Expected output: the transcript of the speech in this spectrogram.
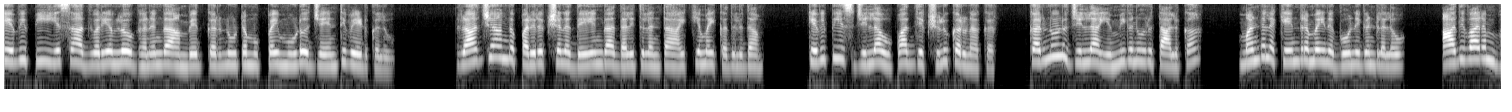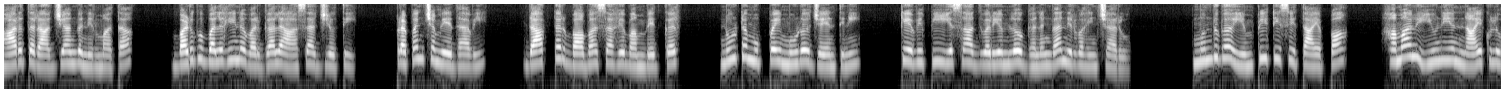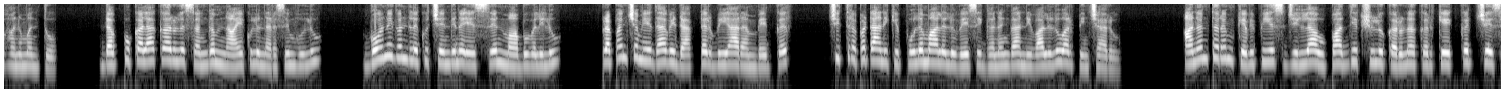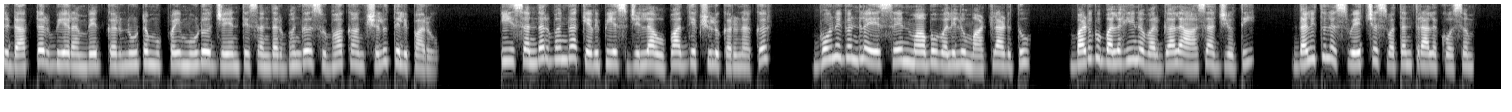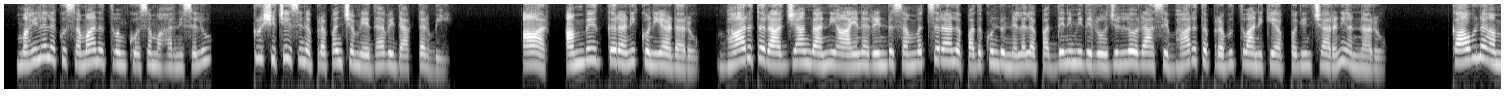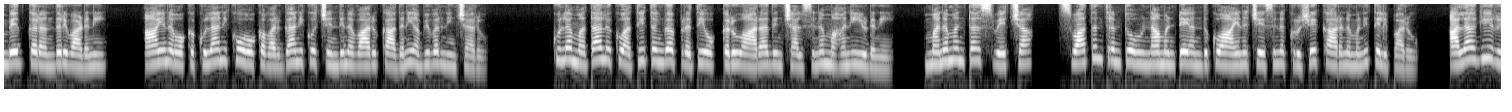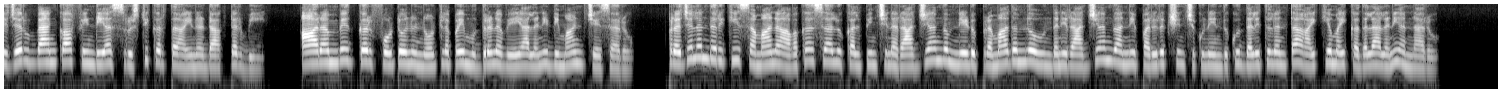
KVPS ఆధ్వర్యంలో ఘనంగా అంబేద్కర్ నూట ముప్పై మూడో జయంతి వేడుకలు. రాజ్యాంగ పరిరక్షణ ధ్యేయంగా దళితులంతా ఐక్యమై కదులుదాం. కెవిపిఎస్ జిల్లా ఉపాధ్యక్షులు కరుణాకర్. కర్నూలు జిల్లా ఎమ్మిగనూరు తాలూకా మండల కేంద్రమైన గోనెగండ్లలో ఆదివారం భారత రాజ్యాంగ నిర్మాత బడుగు బలహీన వర్గాల ఆశాజ్యోతి ప్రపంచ మేధావి డాక్టర్ బాబాసాహెబ్ అంబేద్కర్ నూట ముప్పై మూడో జయంతిని కేవీపీఎస్ ఆధ్వర్యంలో ఘనంగా నిర్వహించారు. ముందుగా ఎంపీటీసీ తాయప్ప హమాలి యూనియన్ నాయకులు హనుమంతు డప్పు కళాకారుల సంఘం నాయకులు నరసింహులు గోనెగండ్లకు చెందిన ఎస్ఎన్ మాబువలిలు ప్రపంచ మేధావి డాక్టర్ బిఆర్ అంబేద్కర్ చిత్రపటానికి పూలమాలలు వేసి ఘనంగా నివాళులు అర్పించారు. అనంతరం కెవిపిఎస్ జిల్లా ఉపాధ్యక్షులు కరుణాకర్ కేక్ కట్ చేసి డాక్టర్ బిఆర్ అంబేద్కర్ నూట ముప్పై మూడో జయంతి సందర్భంగా శుభాకాంక్షలు తెలిపారు. ఈ సందర్భంగా కెవిపిఎస్ జిల్లా ఉపాధ్యక్షులు కరుణాకర్ గోనెగండ్ల ఎస్ఎన్ మాబువలిలు మాట్లాడుతూ బడుగు బలహీన వర్గాల ఆశాజ్యోతి దళితుల స్వేచ్ఛ స్వతంత్రాల కోసం మహిళలకు సమానత్వం కోసం అహర్నిశలు కృషి చేసిన ప్రపంచ మేధావి డాక్టర్ బి. ఆర్. అంబేద్కర్ అని కొనియాడారు. భారత రాజ్యాంగాన్ని ఆయన రెండు సంవత్సరాల పదకొండు నెలల పద్దెనిమిది రోజుల్లో రాసి భారత ప్రభుత్వానికి అప్పగించారని అన్నారు. కావున అంబేద్కర్ అందరివాడని ఆయన ఒక కులానికో ఒక వర్గానికో చెందినవారు కాదని అభివర్ణించారు. కుల మతాలకు అతీతంగా ప్రతి ఒక్కరూ ఆరాధించాల్సిన మహనీయుడని. మనమంతా స్వేచ్ఛ స్వాతంత్రంతో ఉన్నామంటే అందుకు ఆయన చేసిన కృషే కారణమని తెలిపారు. అలాగే రిజర్వ్ బ్యాంక్ ఆఫ్ ఇండియా సృష్టికర్త అయిన డాక్టర్ బి. ఆర్. అంబేద్కర్ ఫోటోను నోట్లపై ముద్రణ వేయాలని డిమాండ్ చేశారు. ప్రజలందరికీ సమాన అవకాశాలు కల్పించిన రాజ్యాంగం నేడు ప్రమాదంలో ఉందని రాజ్యాంగాన్ని పరిరక్షించుకునేందుకు దళితులంతా ఐక్యమై కదలాలని అన్నారు.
